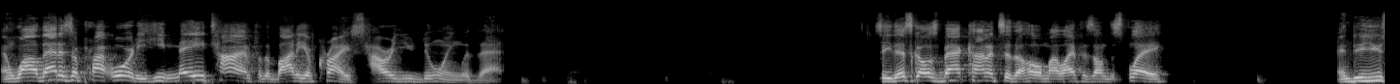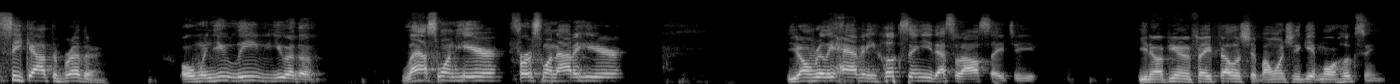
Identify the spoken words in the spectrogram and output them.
And while that is a priority, he made time for the body of Christ. How are you doing with that? See, this goes back kind of to the whole my life is on display. And do you seek out the brethren? Or when you leave, you are the last one here, first one out of here. You don't really have any hooks in you. That's what I'll say to you. You know, if you're in faith fellowship, I want you to get more hooks in.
